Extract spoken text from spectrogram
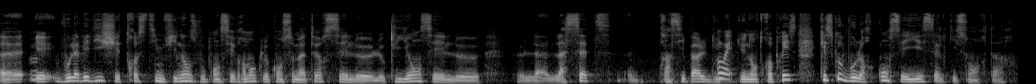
Euh, mm. Et vous l'avez dit, chez Trust Team Finance, vous pensez vraiment que le consommateur, c'est le, client, c'est l'asset principal d'une entreprise. Qu'est-ce que vous leur conseillez, celles qui sont en retard?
